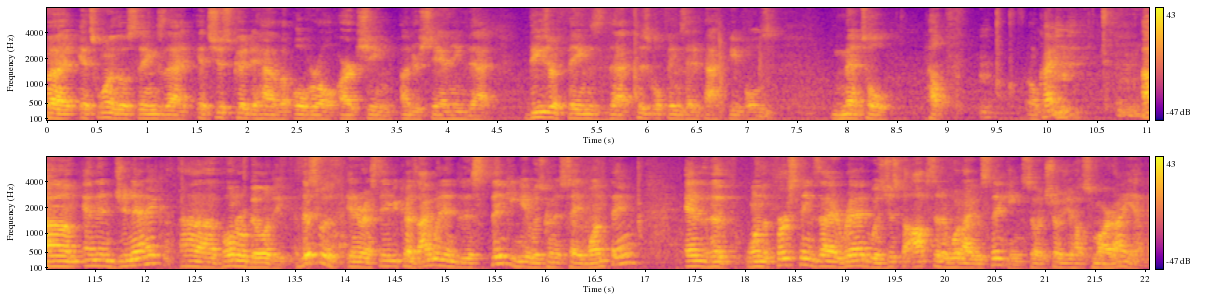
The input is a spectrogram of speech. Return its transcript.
But it's one of those things that it's just good to have an overall arching understanding that these are things that, physical things that impact people's mental health, okay? Um, and then genetic uh, vulnerability. This was interesting because I went into this thinking it was going to say one thing, and the, one of the first things that I read was just the opposite of what I was thinking. So it shows you how smart I am.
